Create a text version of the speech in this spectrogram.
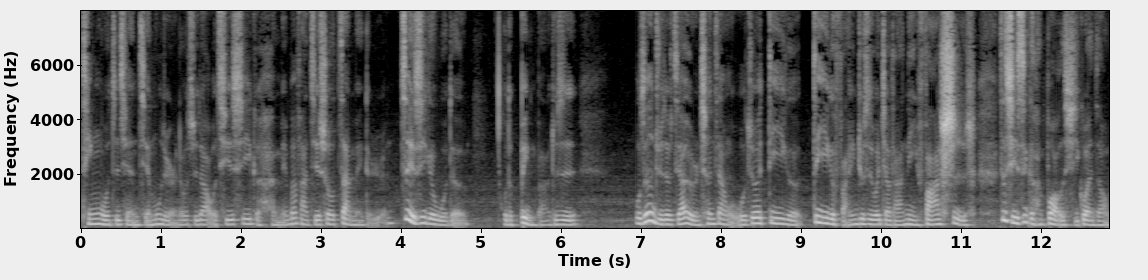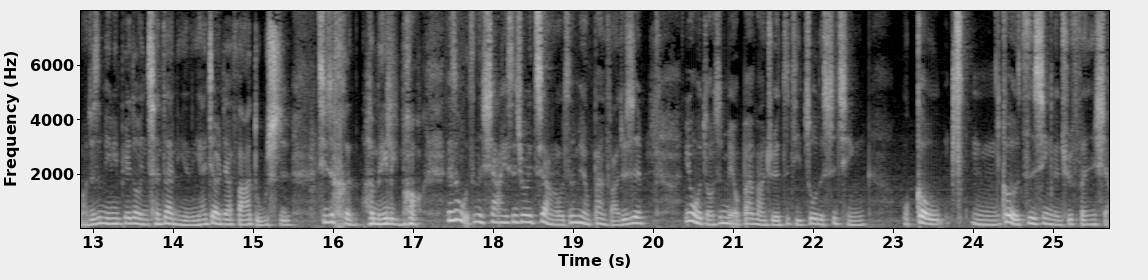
听我之前节目的人都知道，我其实是一个很没办法接受赞美的人，这也是一个我的我的病吧。就是我真的觉得，只要有人称赞我，我就会第一个第一个反应就是会叫他你发誓。这其实是一个很不好的习惯，你知道吗？就是明明别人都已经称赞你了，你还叫人家发毒誓，其实很很没礼貌。但是我真的下意识就会这样，我真的没有办法，就是因为我总是没有办法觉得自己做的事情我够嗯够有自信的去分享。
